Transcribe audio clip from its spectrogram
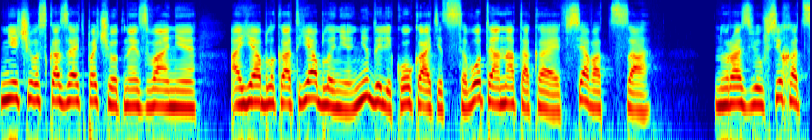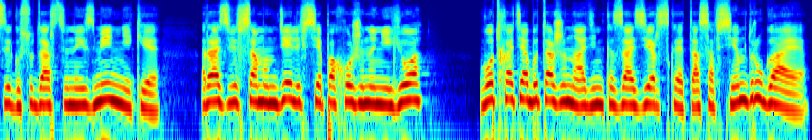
Нечего сказать, почетное звание. А яблоко от яблони недалеко катится. Вот и она такая, вся в отца. Но разве у всех отцы государственные изменники? Разве в самом деле все похожи на нее?» Вот хотя бы та же Наденька Заозерская, та совсем другая.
